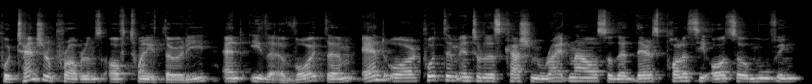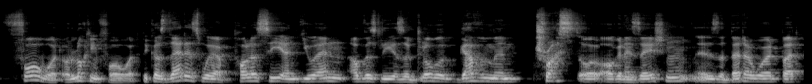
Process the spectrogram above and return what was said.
potential problems of 2030 and either avoid them and or put them into the discussion right now so that there's policy also moving forward or looking forward. Because that is where policy and UN obviously is a global government trust or organization is a better word but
